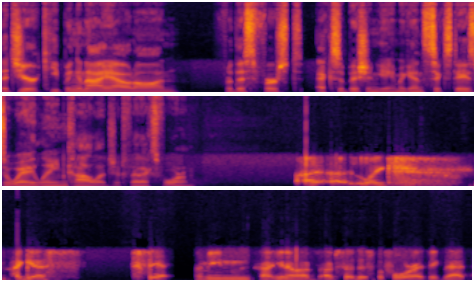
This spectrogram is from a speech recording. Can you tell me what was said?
that you're keeping an eye out on for this first exhibition game again, six days away, Lane College at FedEx Forum? I, I like I guess fit. I mean, uh, you know, I've I've said this before. I think that's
